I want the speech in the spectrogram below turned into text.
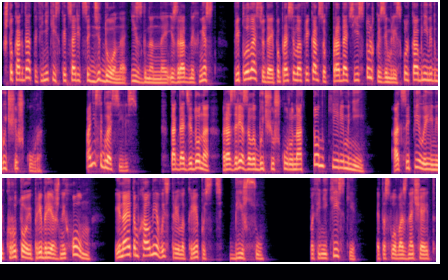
что когда-то финикийская царица Дидона, изгнанная из родных мест, приплыла сюда и попросила африканцев продать ей столько земли, сколько обнимет бычья шкура. Они согласились. Тогда Дидона разрезала бычью шкуру на тонкие ремни, оцепила ими крутой прибрежный холм и на этом холме выстроила крепость Бирсу. По-финикийски это слово означает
